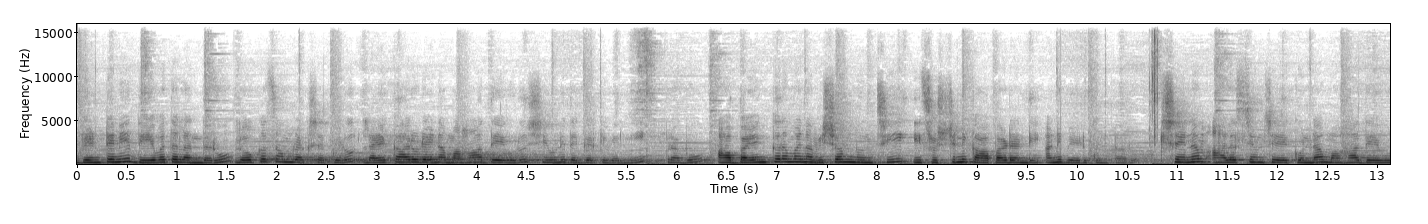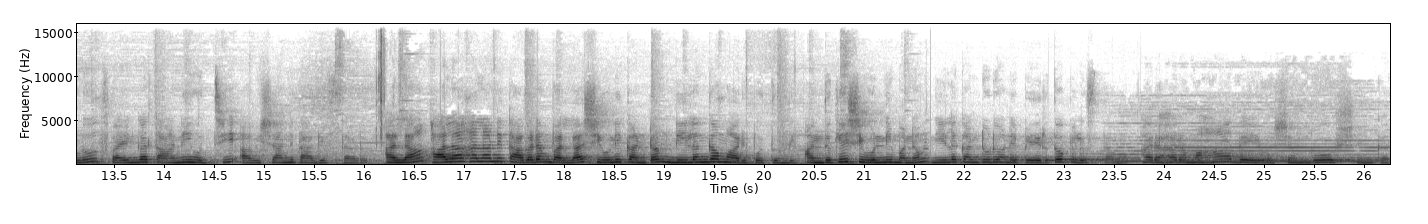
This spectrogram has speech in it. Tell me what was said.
వెంటనే దేవతలందరూ లోక సంరక్షకుడు లయకారుడైన మహాదేవుడు శివుని దగ్గరికి వెళ్ళి ప్రభు ఆ భయంకరమైన విషం నుంచి ఈ సృష్టిని కాపాడండి అని వేడుకుంటారు. క్షణం ఆలస్యం చేయకుండా మహాదేవుడు స్వయంగా తానే వచ్చి ఆ విషయాన్ని తాగేస్తాడు. అలా హాలాహలాన్ని తాగడం వల్ల శివుని కంఠం నీలంగా మారిపోతుంది. అందుకే శివుణ్ణి మనం నీలకంఠుడు అనే పేరుతో పిలుస్తాము. హరహర మహాదేవ శంభో శంకర.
